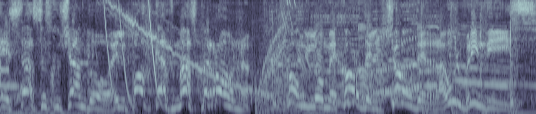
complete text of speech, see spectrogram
Estás escuchando el podcast más perrón con lo mejor del show de Raúl Brindis.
